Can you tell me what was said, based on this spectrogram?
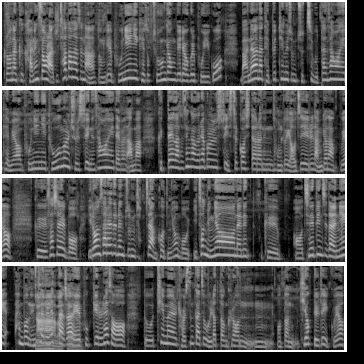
그러나 그 가능성을 아주 차단하지는 않았던 게 본인이 계속 좋은 경기력을 보이고 만에 하나 대표팀이 좀 좋지 못한 상황이 되면 본인이 도움을 줄 수 있는 상황이 되면 아마 그때 가서 생각을 해볼 수 있을 것이다라는 정도의 여지를 남겨놨고요. 그 사실 뭐 이런 사례들은 좀 적지 않거든요. 뭐 2006년에는 그 어, 지네딘 지단이 한번 은퇴를 아, 했다가 예, 복귀를 해서 또 팀을 결승까지 올렸던 그런 음, 어떤 기억들도 있고요.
